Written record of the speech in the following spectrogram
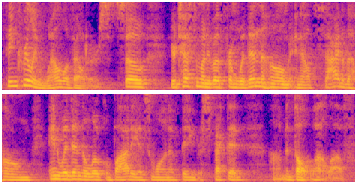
think really well of elders. So your testimony, both from within the home and outside of the home and within the local body, is one of being respected um, and thought well of.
